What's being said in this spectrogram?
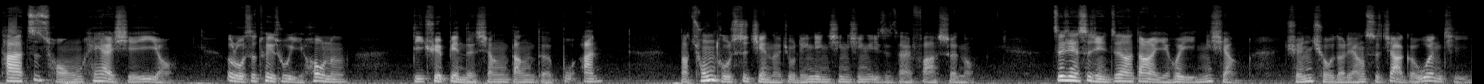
它自从黑海协议哦，俄罗斯退出以后呢，的确变得相当的不安。那冲突事件呢，就零零星星一直在发生哦。这件事情这样当然也会影响全球的粮食价格问题。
